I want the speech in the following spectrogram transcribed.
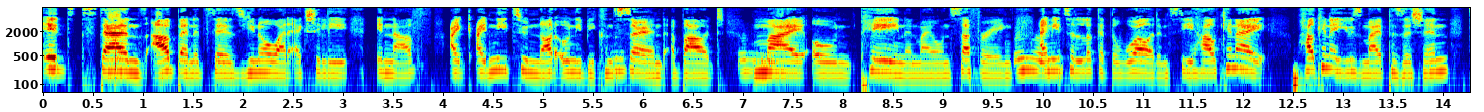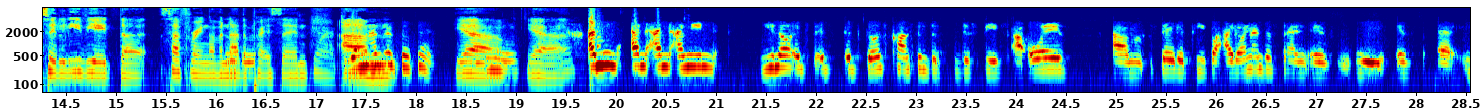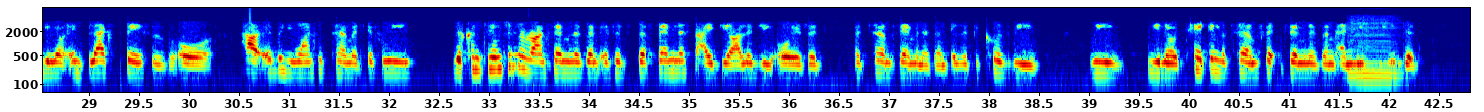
it stands up and it says, you know what, actually enough. I, I need to not only be mm-hmm. concerned about mm-hmm. my own pain and my own suffering. Mm-hmm. I need to look at the world and see how can I how can I use my position to alleviate the suffering of another person. Um, one Um, hundred percent. yeah, yeah. I mean, and and I mean, you know, it's it's, it's those constant disputes. are always um, say to people, I don't understand if we, if uh, you know, in black spaces or however you want to term it, if we, the contention around feminism, if it's the feminist ideology or is it the term feminism? Is it because we, we, you know, taken the term fe- feminism and we've used it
